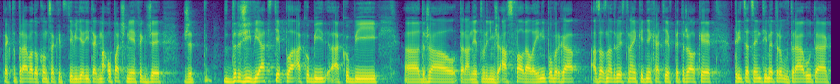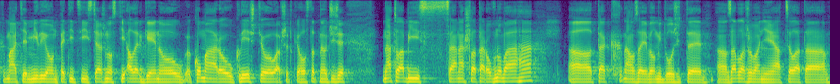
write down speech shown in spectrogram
tak tá tráva dokonca, keď ste videli, tak má opačný efekt, že, že drží viac tepla, ako by, ako by držal, teda netvrdím, že asfalt, ale iný povrch. A, a zase na druhej strane, keď necháte v Petržalke 30 cm trávu, tak máte milión petícií, sťažností, alergénov, komárov, kliešťov a všetkého ostatného. Čiže na to, aby sa našla tá rovnováha, tak naozaj je veľmi dôležité zavlažovanie a celá tá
